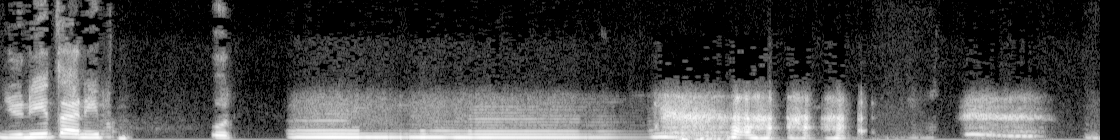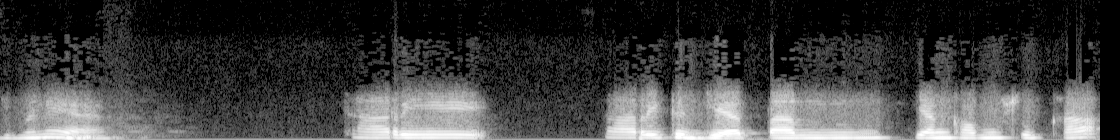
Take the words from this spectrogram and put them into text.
Junita nih Hmm. Gimana ya? Cari cari kegiatan yang kamu suka.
